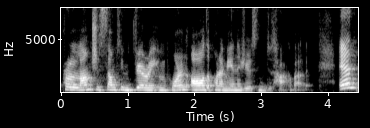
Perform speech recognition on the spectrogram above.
product launch is something very important. All the product managers need to talk about it. And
